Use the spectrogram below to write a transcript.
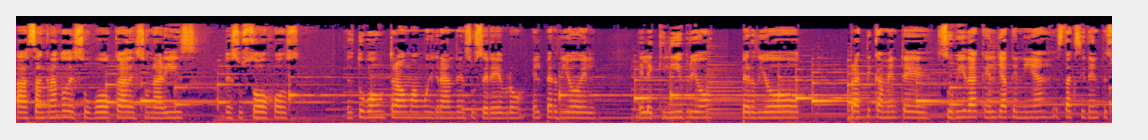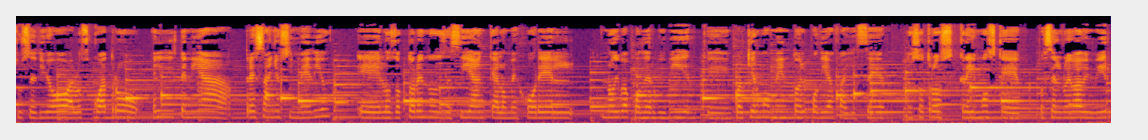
ah, sangrando de su boca, de su nariz, de sus ojos. Él tuvo un trauma muy grande en su cerebro. Él perdió el, el equilibrio, perdió prácticamente su vida que él ya tenía. Este accidente sucedió a los cuatro, él tenía tres años y medio. Eh, los doctores nos decían que a lo mejor él no iba a poder vivir, que en cualquier momento él podía fallecer. Nosotros creímos que pues él no iba a vivir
